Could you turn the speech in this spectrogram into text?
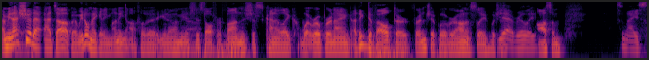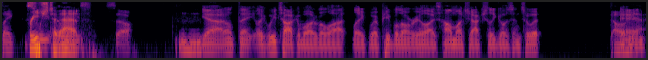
I mean, that shit adds up, and we don't make any money off of it. You know, I mean, it's just all for fun. It's just kind of like what Roper and I, I think, developed our friendship over, honestly, which yeah, is really, awesome. it's nice. Like Preach sweet to that. release. So hmm Yeah, I don't think like we talk about it a lot, like where people don't realize how much actually goes into it, oh and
